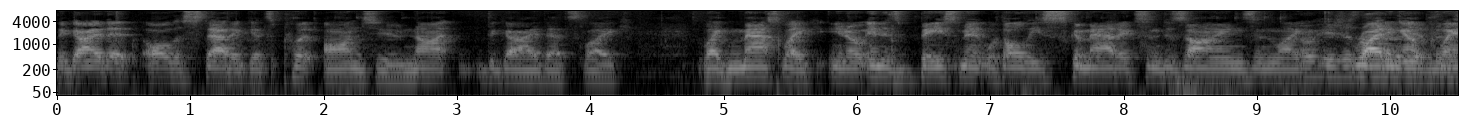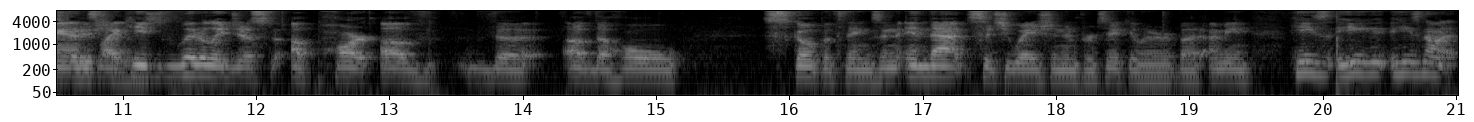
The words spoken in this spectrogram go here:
the guy that all the static gets put onto, not the guy that's like, like mass, like you know, in his basement with all these schematics and designs and like Oh, he's just writing out plans. Like he's literally just a part of the of the whole scope of things, and in that situation in particular. But I mean, he's he he's not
